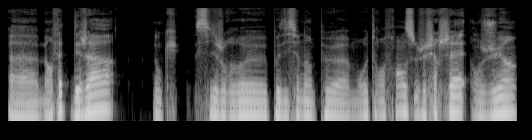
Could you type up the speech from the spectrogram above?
Bah, en fait, déjà, donc, si je repositionne un peu euh, mon retour en France, je cherchais en juin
